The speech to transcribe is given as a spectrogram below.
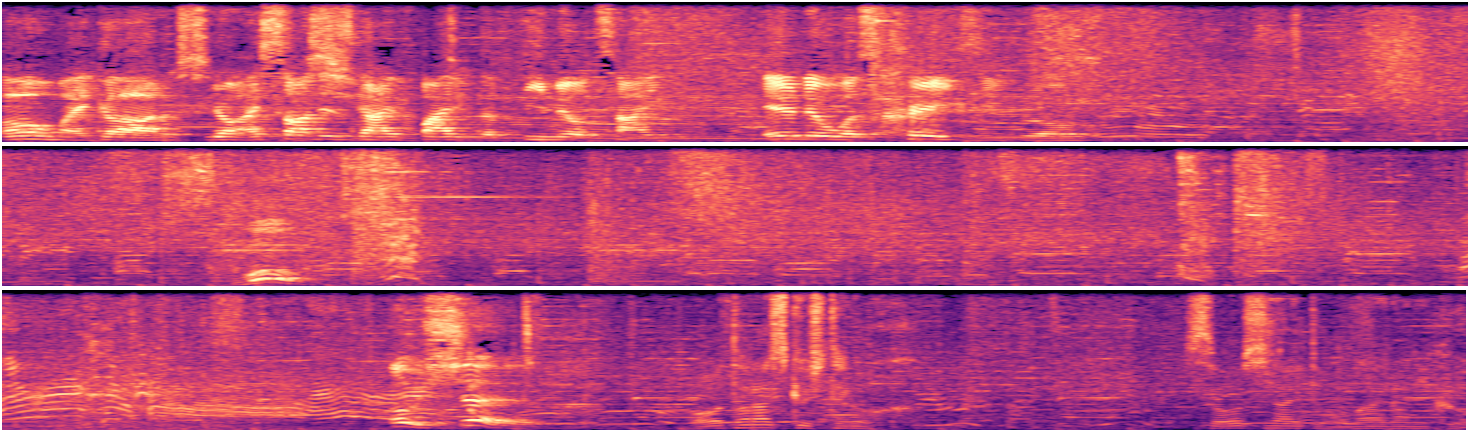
Oh my god. Yo, I saw this guy fighting the female Titan. And it was crazy, bro. Whoa. Oh shit. おとなしくしてろそうしないとお前の肉を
